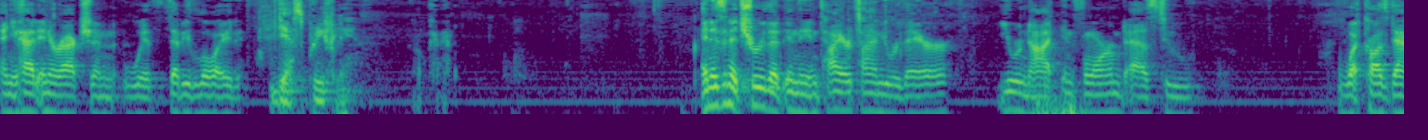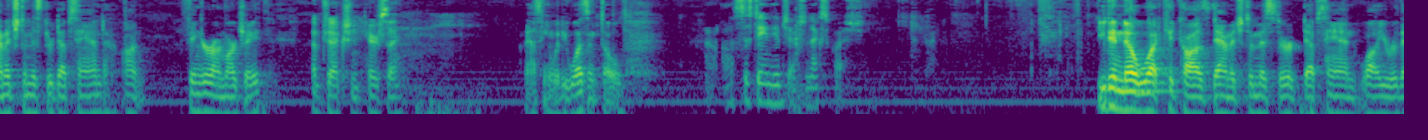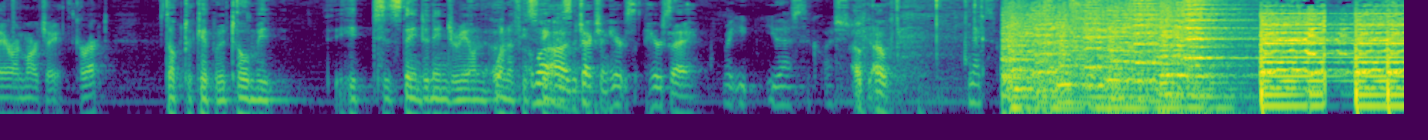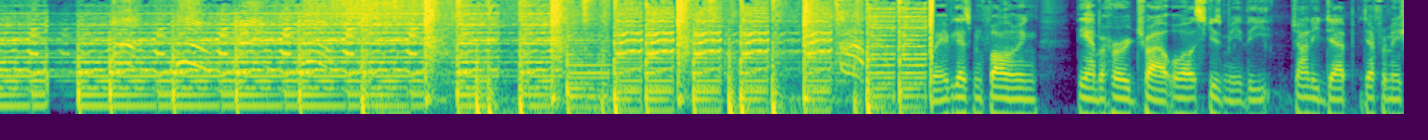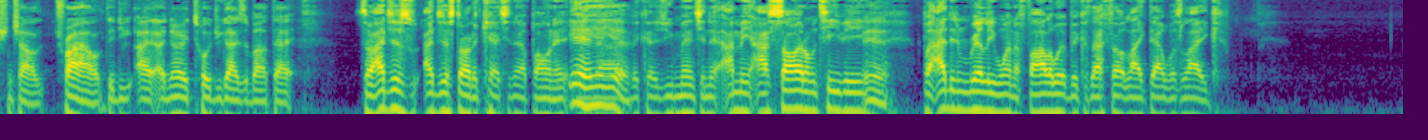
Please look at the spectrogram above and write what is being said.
and you had interaction with Debbie Lloyd. Yes, briefly. Okay. And isn't it true that in the entire time you were there, you were not informed as to what caused damage to Mr. Depp's hand on finger on March 8th? Objection, hearsay. I'm asking what he wasn't told. I'll sustain the objection. Next question. You didn't know what could cause damage to Mr. Depp's hand while you were there on March 8th, correct? Dr. Kipper told me he sustained an injury on one of his Well, uh, fingers. objection, hears- hearsay. Wait, you, you asked the question. Okay, oh, Next question. Have you guys been following the Amber Heard trial? Well, excuse me, the Johnny Depp defamation trial. Trial. Did you? I, I know I told you guys about that. So I just I just started catching up on it. Yeah, and, yeah, uh, yeah. Because you mentioned it. I mean, I saw it on TV, Yeah. but I didn't really want to follow it because I felt like that was like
